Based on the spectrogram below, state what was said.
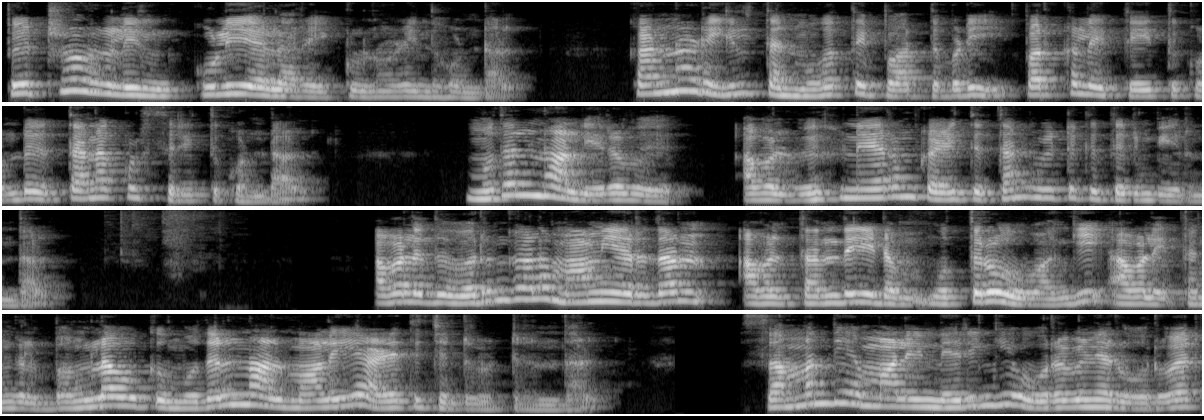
பெற்றோர்களின் குளியல் அறைக்குள் நுழைந்து கொண்டாள். கண்ணாடியில் தன் முகத்தை பார்த்தபடி பற்களை தேய்த்து கொண்டு தனக்குள் சிரித்து கொண்டாள். முதல் நாள் இரவு அவள் வெகு நேரம் கழித்துத்தான் வீட்டுக்கு திரும்பியிருந்தாள் அவளது வருங்கால மாமியார் தான் அவள் தந்தையிடம் உத்தரவு வாங்கி அவளை தங்கள் பங்களாவுக்கு முதல் நாள் மாலையே அழைத்துச் சென்று விட்டிருந்தாள். சம்பந்தி அம்மாளின் நெருங்கிய உறவினர் ஒருவர்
